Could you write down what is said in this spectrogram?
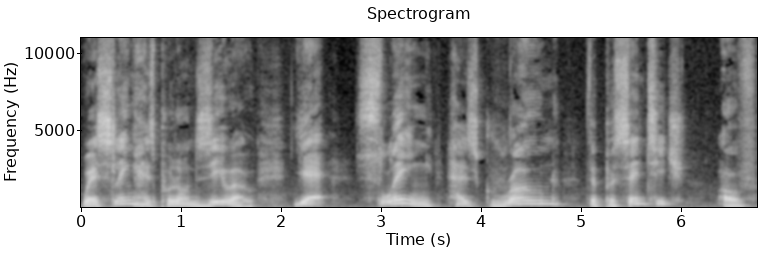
where Sling has put on zero. Yet, Sling has grown the percentage of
